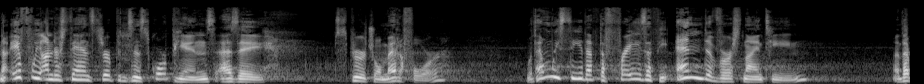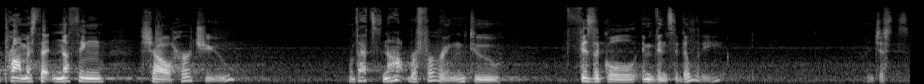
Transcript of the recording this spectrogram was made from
Now, if we understand serpents and scorpions as a spiritual metaphor, well, then we see that the phrase at the end of verse 19, uh, that promise that nothing shall hurt you, well, that's not referring to physical invincibility. Just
